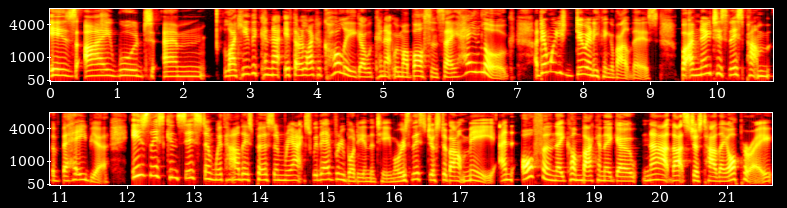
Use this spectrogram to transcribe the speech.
is I would um, like either connect if they're like a colleague i would connect with my boss and say hey look i don't want you to do anything about this but i've noticed this pattern of behavior. Is this consistent with how this person reacts with everybody in the team or is this just about me? And often they come back and they go nah that's just how they operate.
